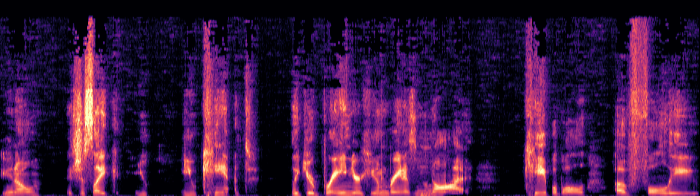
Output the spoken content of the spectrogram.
you know? It's just like you you can't. Like your brain, your human brain is not capable of fully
